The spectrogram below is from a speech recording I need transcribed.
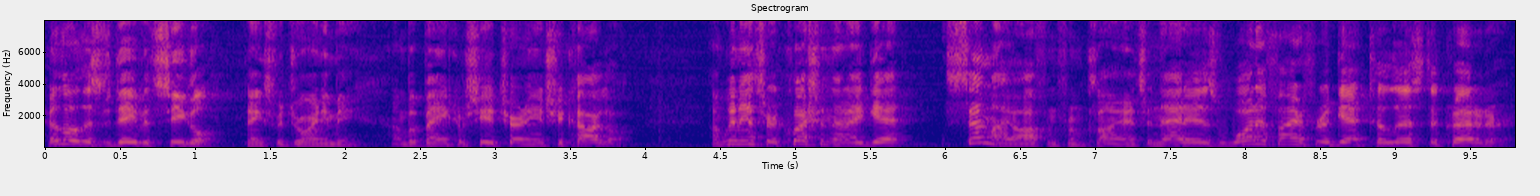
Hello, this is David Siegel. Thanks for joining me. I'm a bankruptcy attorney in Chicago. I'm going to answer a question that I get semi often from clients, and that is what if I forget to list a creditor?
